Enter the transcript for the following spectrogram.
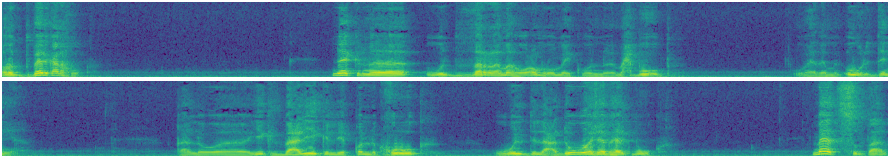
رد بالك على أخوك. لكن ولد الذرة ما هو عمره ما يكون محبوب وهذا من أول الدنيا. قال له يكذب عليك اللي يقول لك خوك ولد العدو جابها لك بوك. مات السلطان.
